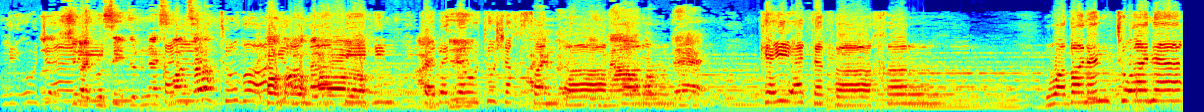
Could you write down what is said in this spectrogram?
Should I proceed to the next one, sir? قلت ظاهر ما فيهم I think فبدوت I شخصا have enough آخر of that. كي أتفاخر وظننت أنا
